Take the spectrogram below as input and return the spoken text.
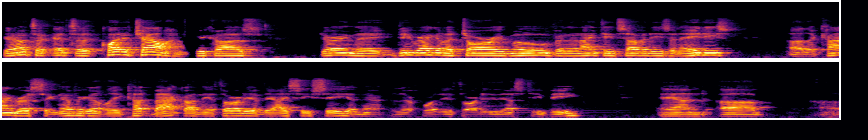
You know, it's a it's a quite a challenge because during the deregulatory move in the 1970s and 80s, uh, the Congress significantly cut back on the authority of the ICC and there, therefore the authority of the STB. And uh, uh,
